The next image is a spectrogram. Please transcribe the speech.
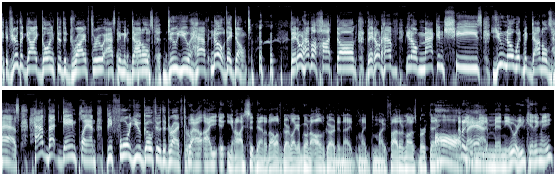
if you're the guy going through the drive through asking McDonald's, do you have. No, they don't. They don't have a hot dog. They don't have, you know, mac and cheese. You know what McDonald's has. Have that game plan before you go through the drive-through. Well, I you know I sit down at Olive Garden like I'm going to Olive Garden tonight. My my father-in-law's birthday. Oh, I don't man. even need a menu. Are you kidding me?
